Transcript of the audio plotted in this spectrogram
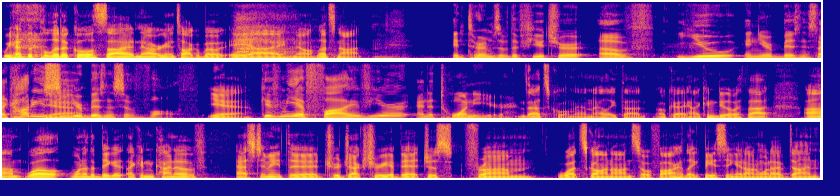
we had the political side now we're going to talk about ai no let's not in terms of the future of you and your business like how do you yeah. see your business evolve yeah. Give me a five year and a 20 year. That's cool, man. I like that. Okay. I can deal with that. Um, well, one of the biggest, I can kind of estimate the trajectory a bit just from what's gone on so far, like basing it on what I've done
